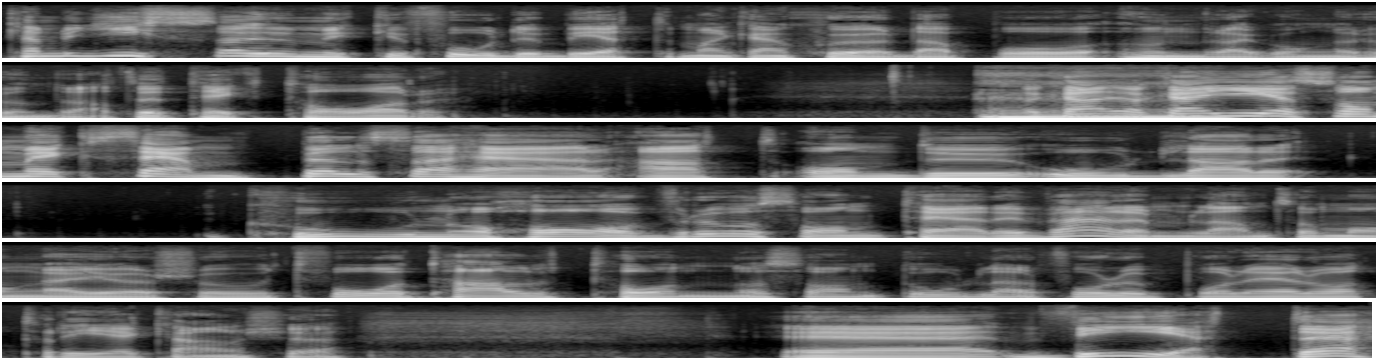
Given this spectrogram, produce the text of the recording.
kan du gissa hur mycket foderbete man kan skörda på 100 gånger 100, alltså ett hektar? Jag kan, jag kan ge som exempel så här att om du odlar korn och havre och sånt här i Värmland som många gör så två och ett halvt ton och sånt odlar får du på det då, tre kanske. Eh, vete,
